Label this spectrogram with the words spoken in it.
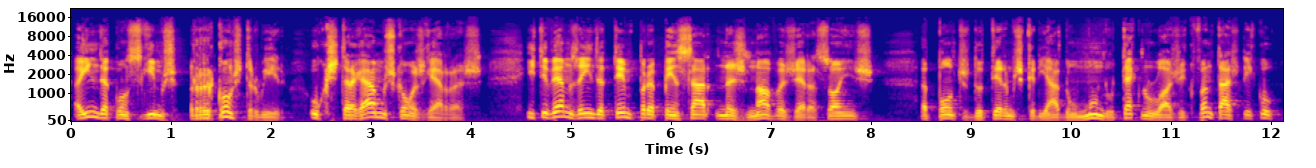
ainda conseguimos reconstruir o que estragamos com as guerras e tivemos ainda tempo para pensar nas novas gerações a ponto de termos criado um mundo tecnológico fantástico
